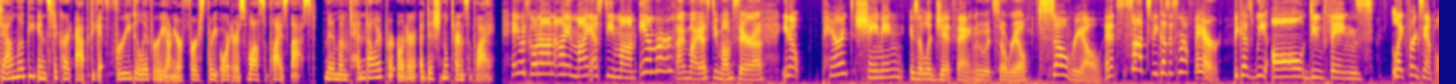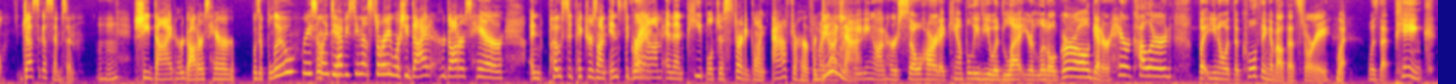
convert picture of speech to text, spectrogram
Download the Instacart app to get free delivery on your first three orders while supplies last. Minimum $10 per order, additional term supply. Hey, what's going on? I am my SD mom, Amber. I'm my SD mom, Sarah. You know, parent shaming is a legit thing. Ooh, it's so real. So real. And it sucks because it's not fair. Because we all do things like, for example, Jessica Simpson. Mm-hmm. She dyed her daughter's hair was it blue recently? Do have you seen that story where she dyed her daughter's hair and posted pictures on Instagram, Right. and then people just started going after her for Oh my doing gosh, that? hating on her so hard. I can't believe you would let your little girl get her hair colored. But you know what? The cool thing about that story What? was that Pink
